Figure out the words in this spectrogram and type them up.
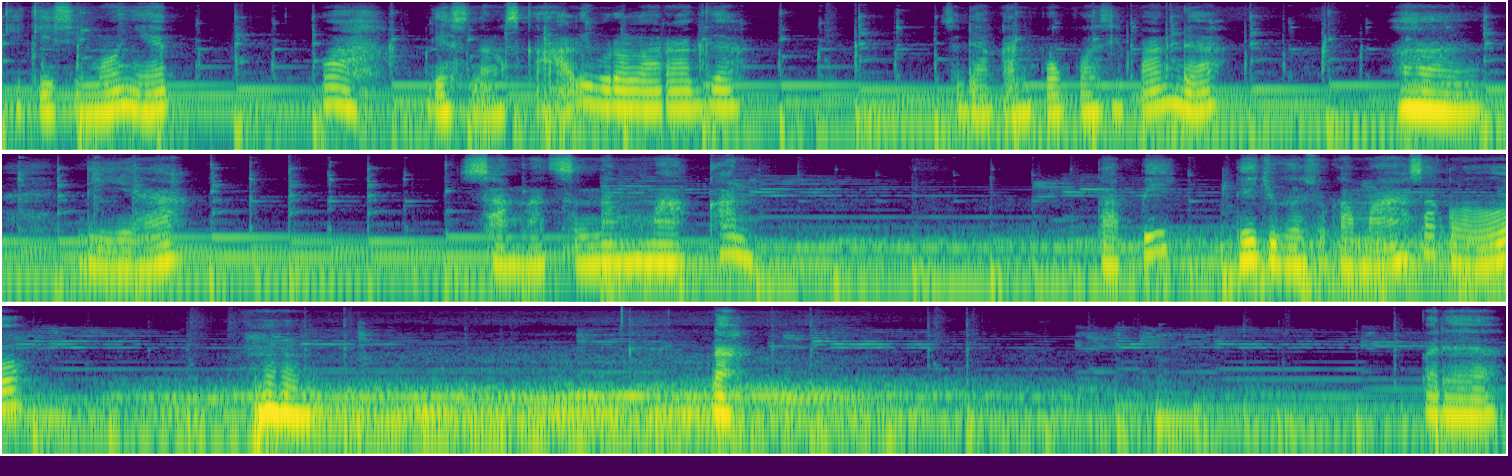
Kiki si monyet, wah dia senang sekali berolahraga. Sedangkan Popo si panda, dia sangat senang makan. Tapi dia juga suka masak loh. nah, pada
